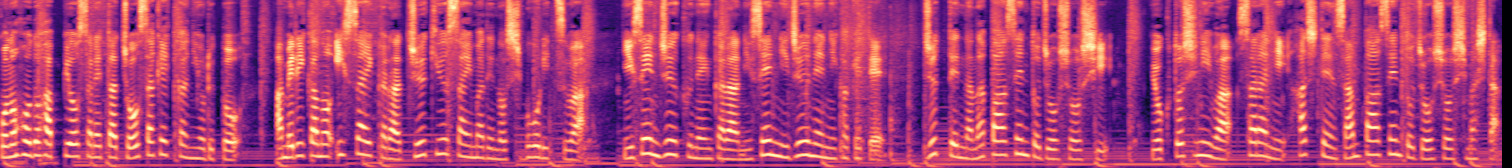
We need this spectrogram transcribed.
このほど発表された調査結果によると、アメリカの1歳から19歳までの死亡率は、2019年から2020年にかけて10.7%上昇し、翌年にはさらに8.3%上昇しました。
